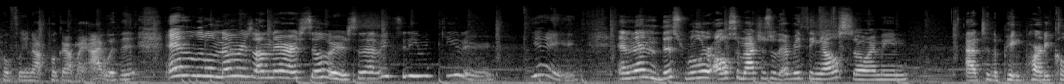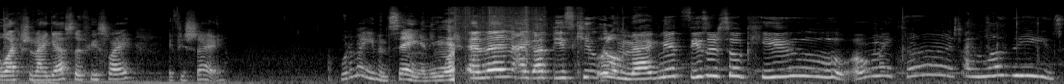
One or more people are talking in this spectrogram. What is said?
hopefully not poke out my eye with it. And the little numbers on there are silver, so that makes it even cuter. Yay. And then this ruler also matches with everything else, so I mean, add to the pink party collection, I guess, if you say. If you say. What am I even saying anymore? And then I got these cute little magnets. These are so cute. Oh my gosh, I love these.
